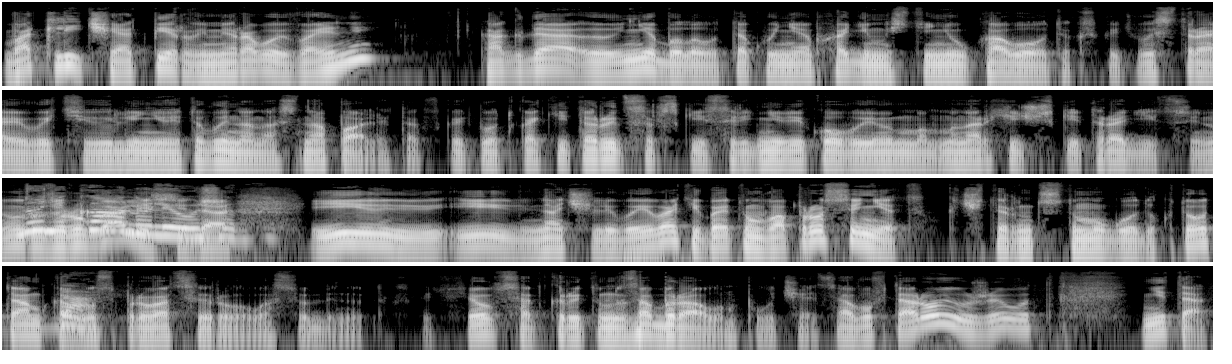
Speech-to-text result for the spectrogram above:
в отличие от Первой мировой войны, когда э, не было вот такой необходимости ни у кого, так сказать, выстраивать линию, это вы на нас напали, так сказать, вот какие-то рыцарские средневековые монархические традиции. Ну, Но разругались и, да, и, и начали воевать, и поэтому вопроса нет к 2014 году, кто там кого да. спровоцировал особенно, так сказать, все с открытым забралом получается. А во второй уже вот не так.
